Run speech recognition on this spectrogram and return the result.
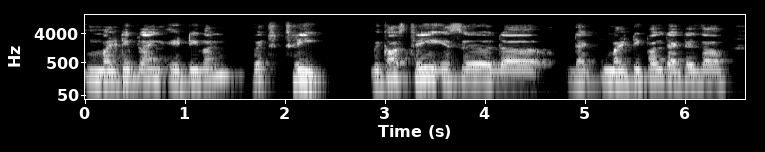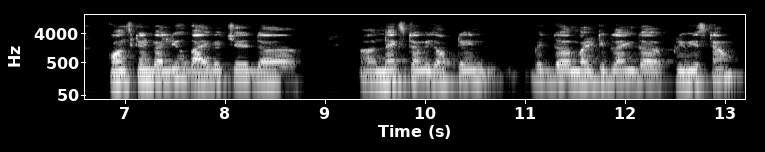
multiplying 81 with 3 because 3 is uh, the that multiple that is a constant value by which uh, the uh, next term is obtained with the multiplying the previous term.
